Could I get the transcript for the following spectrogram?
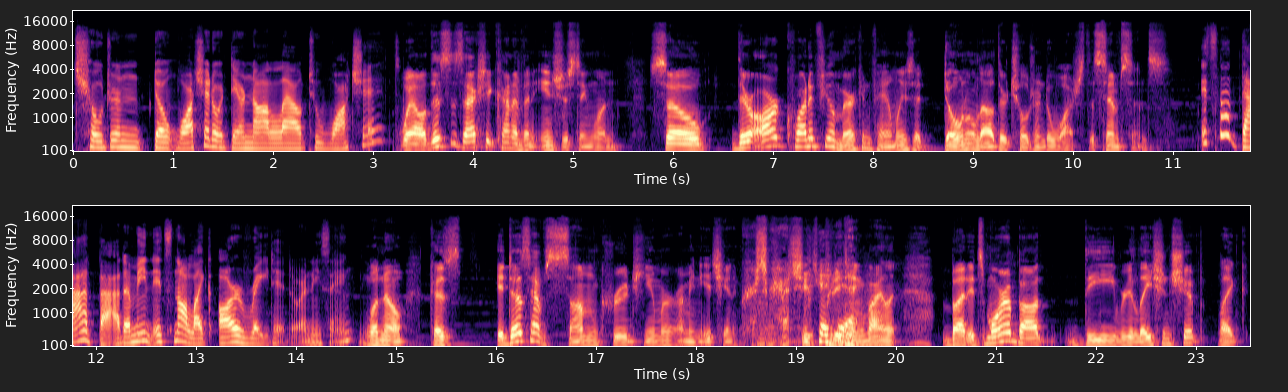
children don't watch it or they're not allowed to watch it? Well, this is actually kind of an interesting one. So there are quite a few American families that don't allow their children to watch The Simpsons. It's not that bad. I mean, it's not like R rated or anything. Well, no, because it does have some crude humor. I mean, Itchy and Scratchy is pretty Yeah. dang violent, but it's more about the relationship, like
